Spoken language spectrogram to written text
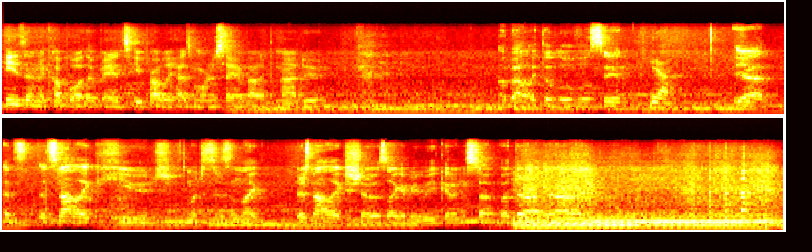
he's in a couple other bands. He probably has more to say about it than I do. About like the Louisville scene. Yeah. Yeah, it's it's not like huge as much as it isn't like there's not like shows like every weekend and stuff, but there are there are like,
